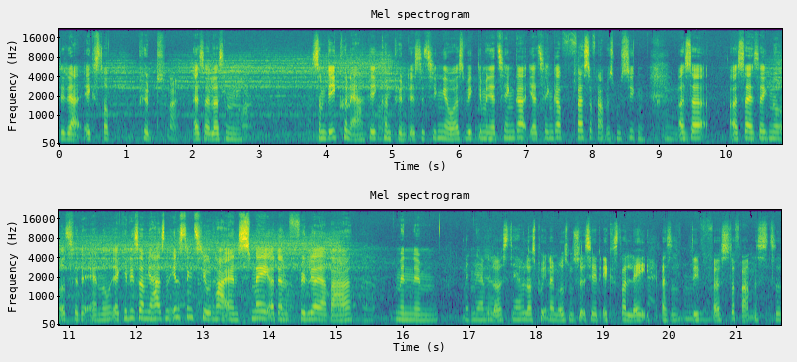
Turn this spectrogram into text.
det der ekstra pynt. Nej. Altså, eller sådan, Nej. Som det ikke kun er. Det er ikke kun pynt. Æstetikken er jo også vigtig, men jeg tænker, jeg tænker først og fremmest musikken. Mm. Og så, og så er jeg så ikke nået til det andet. Jeg kan ligesom, jeg har sådan instinktivt, har jeg en smag, og den Ja. følger jeg bare. Ja. Men øhm, Men det er, vel Ja. også, det er vel også på en eller anden måde, som du selv siger, et ekstra lag. Altså, mm. det er først og fremmest, så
